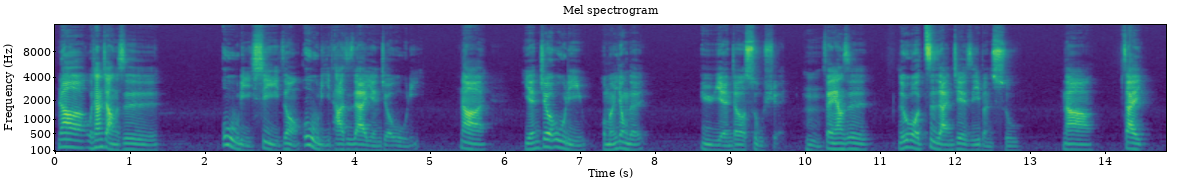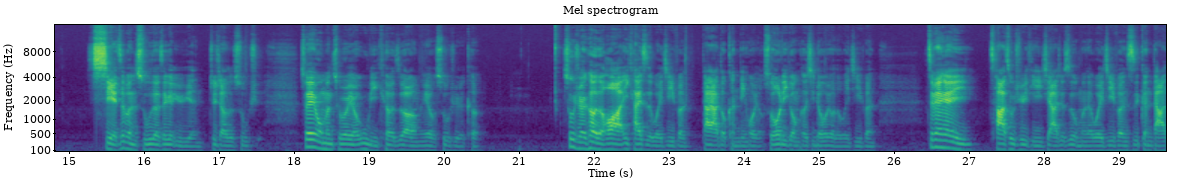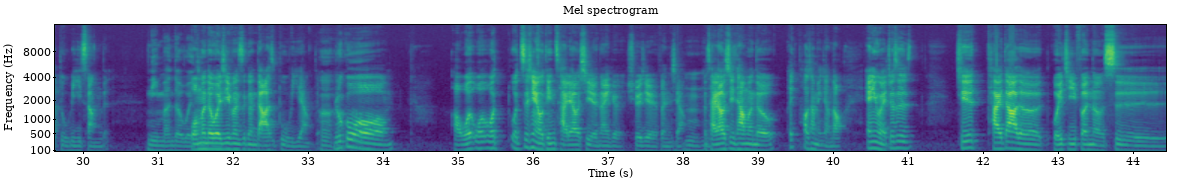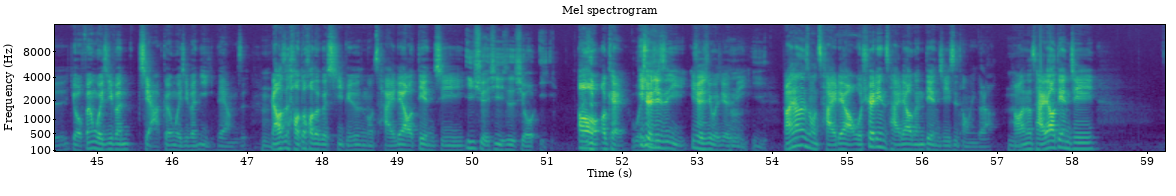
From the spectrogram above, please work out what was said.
那我想讲的是物理系这种物理，它是在研究物理。那研究物理，我们用的语言叫做数学。嗯，这样是如果自然界是一本书，那在写这本书的这个语言就叫做数学。所以我们除了有物理课之外，我们也有数学课。数学课的话，一开始微积分大家都肯定会有，所有理工科系都会有的微积分。这边可以插出去提一下，就是我们的微积分是跟大家独立上的，你们的微我们的微积分是跟大家是不一样的嗯。如果啊，我我我我之前有听材料系的那个学姐的分享，嗯材料系他们的哎、好像没讲到。Anyway，就是其实台大的微积分呢是有分微积分甲跟微积分乙这样子，嗯然后是好多好多个系，比如说什么材料、电机。医学系是修乙，哦，OK，微医学系是乙，医学系我记得是乙。乙，反正像那种材料，我确定材料跟电机是同一个啦。嗯好，那材料、电机，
